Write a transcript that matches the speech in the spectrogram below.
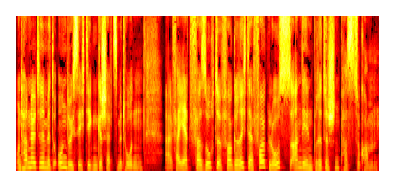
und handelte mit undurchsichtigen Geschäftsmethoden. Al-Fayed versuchte vor Gericht erfolglos an den britischen Pass zu kommen.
